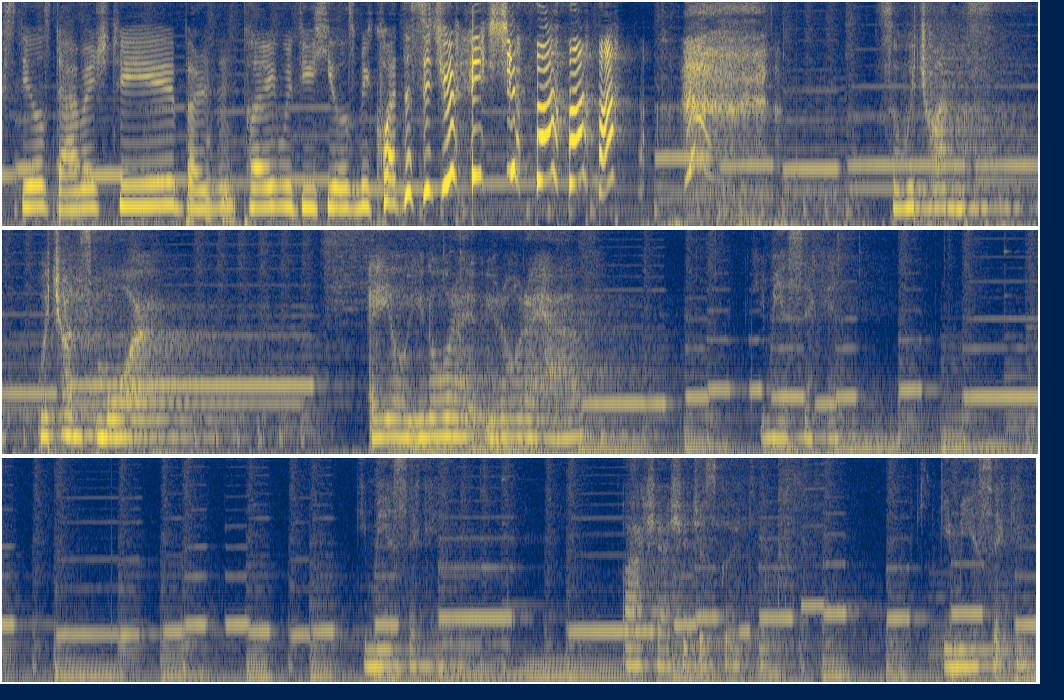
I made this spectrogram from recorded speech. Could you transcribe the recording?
Steals damage to you, but playing with you heals me quite the situation. so which one's which one's more? Ayo, you know what I you know what I have? Give me a second. Give me a second. Oh, actually, I should just go to. Give me a second.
